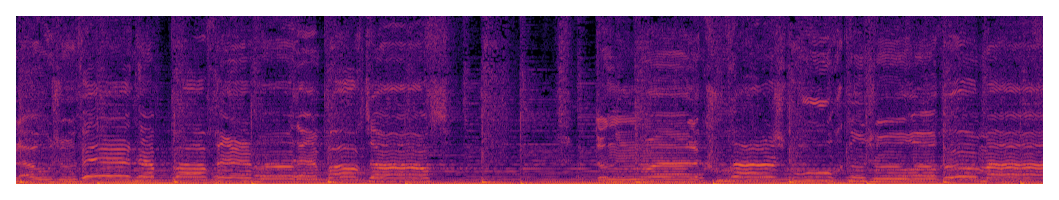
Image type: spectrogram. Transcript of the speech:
Là où je vais, n'a pas vraiment Donne-moi le courage pour que je recommence.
